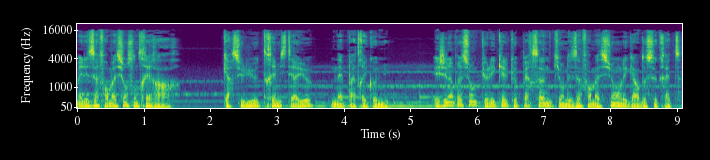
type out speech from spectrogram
Mais les informations sont très rares, car ce lieu très mystérieux n'est pas très connu. Et j'ai l'impression que les quelques personnes qui ont des informations les gardent secrètes.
